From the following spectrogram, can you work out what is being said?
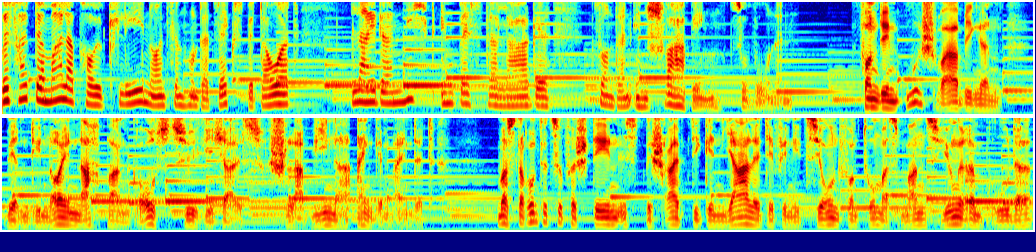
weshalb der Maler Paul Klee 1906 bedauert, leider nicht in bester Lage, sondern in Schwabing zu wohnen. Von den Urschwabingern werden die neuen Nachbarn großzügig als Schlawiner eingemeindet. Was darunter zu verstehen ist, beschreibt die geniale Definition von Thomas Manns jüngerem Bruder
